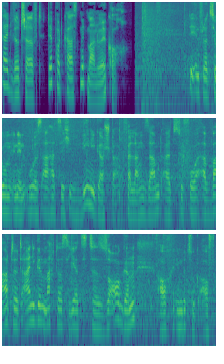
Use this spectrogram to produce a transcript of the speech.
Inside Wirtschaft, der Podcast mit Manuel Koch. Die Inflation in den USA hat sich weniger stark verlangsamt als zuvor erwartet. Einigen macht das jetzt Sorgen, auch in Bezug auf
